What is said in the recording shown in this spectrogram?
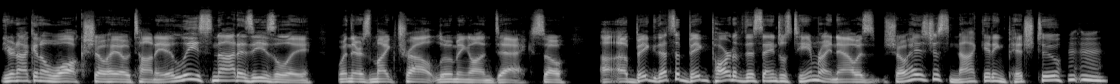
you're not going to walk Shohei Ohtani, at least not as easily when there's Mike Trout looming on deck. So uh, a big that's a big part of this Angels team right now is Shohei's just not getting pitched to. Mm-mm.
